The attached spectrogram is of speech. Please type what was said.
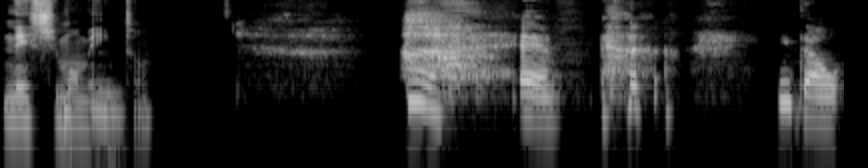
neste uhum. momento? Ah, é. então,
